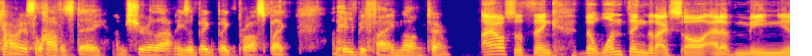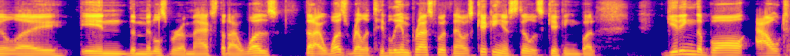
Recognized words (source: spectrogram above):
Karius will have his day. I'm sure of that. He's a big, big prospect, and he'll be fine long term. I also think the one thing that I saw out of Mignolet in the Middlesbrough match that I was that I was relatively impressed with. Now his kicking is still his kicking, but getting the ball out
